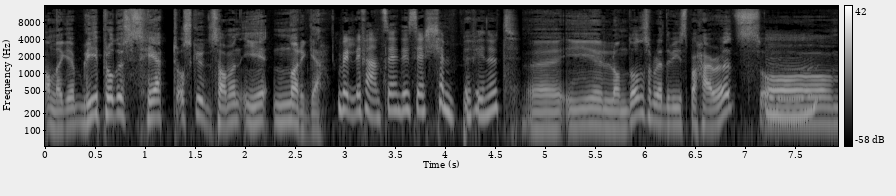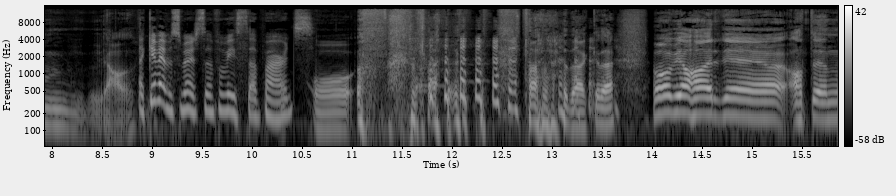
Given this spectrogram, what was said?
anlegget. Blir produsert og skrudd sammen i Norge. Veldig fancy. De ser kjempefine ut. I London så ble det vist på Harrods, og ja Det er ikke hvem som helst som får vise seg på Harrods. og Nei, det er ikke det. Og vi har hatt en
